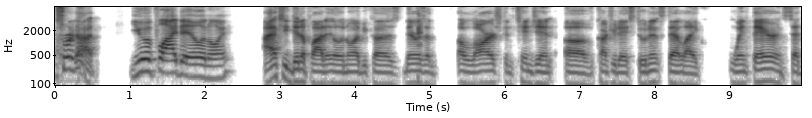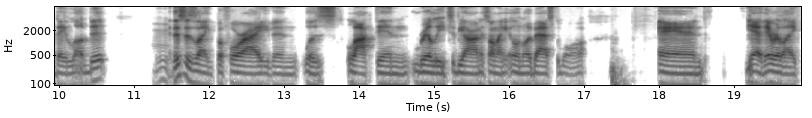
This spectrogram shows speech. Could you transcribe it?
I swear to God. You applied to Illinois. I actually did apply to Illinois because there was a, a large contingent of country day students that like went there and said they loved it. Mm. This is like before I even was locked in, really, to be honest, on like Illinois basketball. And yeah, they were like,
